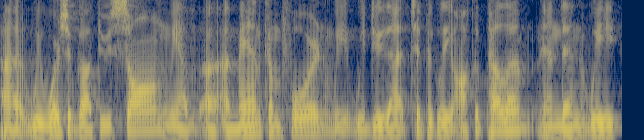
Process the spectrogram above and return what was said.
uh, we worship God through song. We have a, a, man come forward and we, we do that typically a cappella. And then we,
